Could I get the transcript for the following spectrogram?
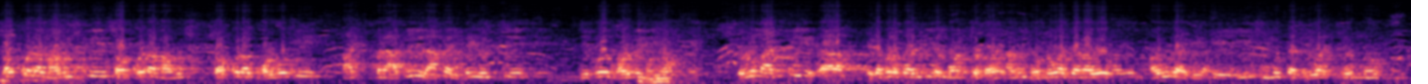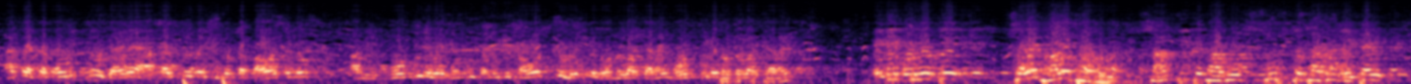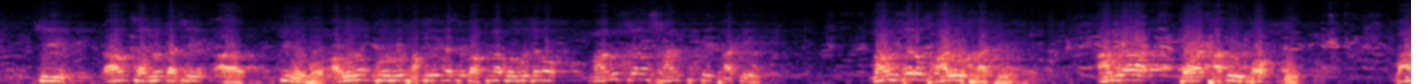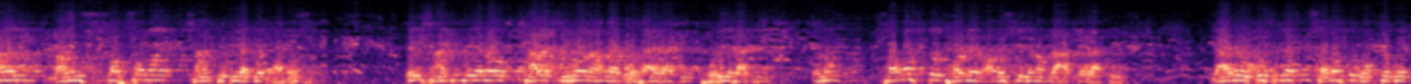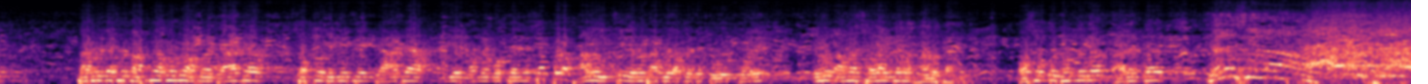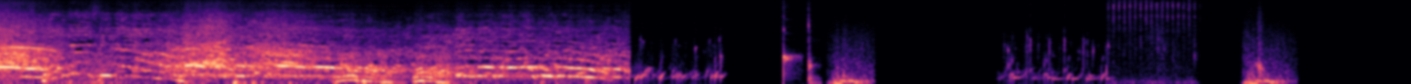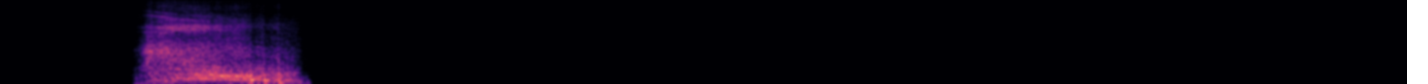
সবকটা মানুষকে, সবকটা মানুষ, সবকটা ধর্মকে মানে আগলে রাখা এটাই হচ্ছে যে কোনো ধর্মের নিয়ম এবং আজকে এটা কোনো পলিটিক্যাল মঞ্চ নয়। আমি ধন্যবাদ জানাব হাউরাকে এই সুযোগটা দেওয়ার জন্য, এত একটা পবিত্র জায়গায় আসার জন্য, এই সুযোগটা পাওয়ার জন্য আমি মন্দির এবং মন্দির কমিটির সমস্ত লোককে ধন্যবাদ জানাই মন থেকে ধন্যবাদ জানাই। এটাই বলব যে সবাই ভালো থাকুন, শান্তিতে থাকুন, সুস্থ থাকুন, এটাই রামচন্দ্রের কাছে কি বলব? আবেদন করব, ঠাকুরের কাছে প্রার্থনা করব যেন মানুষ যেন শান্তিতে থাকে, মানুষ যেন ভালো থাকে। আমরা যারা ঠাকুর ভক্ত, বাঙালি মানুষ সবসময় শান্তিতে একজন মানুষ। এই শান্তিতে যেন সারা জীবন আমরা বজায় রাখি, ধরে রাখি এবং সমস্ত ধর্মের মানুষকে যেন আমরা আগলে রাখি। যারা উপস্থিত আছেন, সমস্ত ভক্তদের তাদের কাছে প্রার্থনা করব আমরা যা যা স্বপ্ন দেখেছেন, যা যা নিজের মনে মধ্যে সবকটা ভালো ইচ্ছে যেন ঠাকুর আপনাদের পূরণ করে এবং আমরা সবাই যেন ভালো থাকি। অসংখ্য ধন্যবাদ আরেকবার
